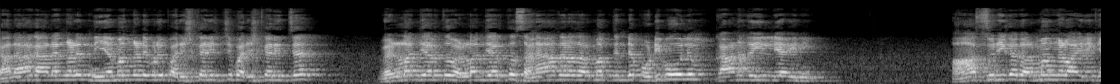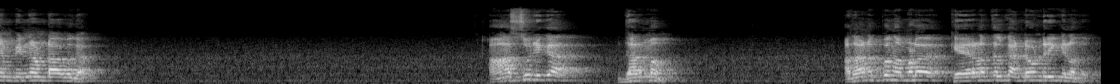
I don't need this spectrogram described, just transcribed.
കലാകാലങ്ങളിൽ നിയമങ്ങൾ ഇവർ പരിഷ്കരിച്ച് പരിഷ്കരിച്ച് വെള്ളം ചേർത്ത് വെള്ളം ചേർത്ത് സനാതന ധർമ്മത്തിന്റെ പൊടി പോലും കാണുകയില്ല ഇനി. ആസുരിക ധർമ്മങ്ങളായിരിക്കും പിന്നുണ്ടാവുക ആസുരിക ധർമ്മം. അതാണ് ഇപ്പൊ നമ്മൾ കേരളത്തിൽ കണ്ടുകൊണ്ടിരിക്കുന്നത്.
